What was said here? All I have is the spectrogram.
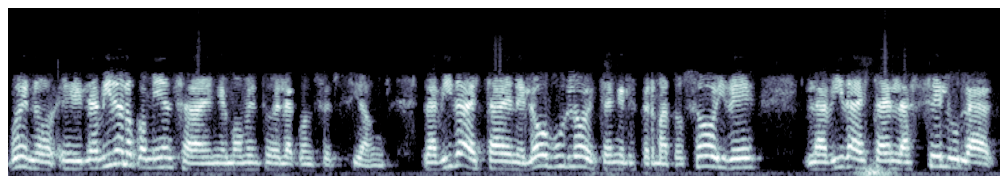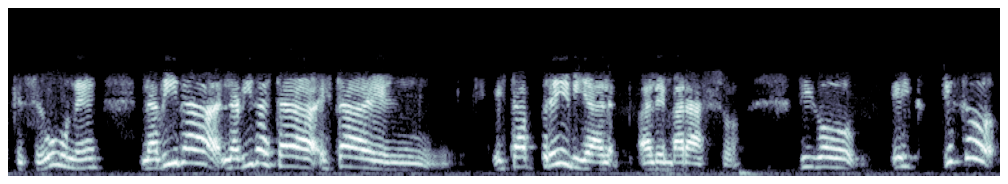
Bueno, eh, la vida no comienza en el momento de la concepción. La vida está en el óvulo, está en el espermatozoide, la vida está en la célula que se une. La vida, la vida está, está en, está previa al, embarazo. Digo, eso,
